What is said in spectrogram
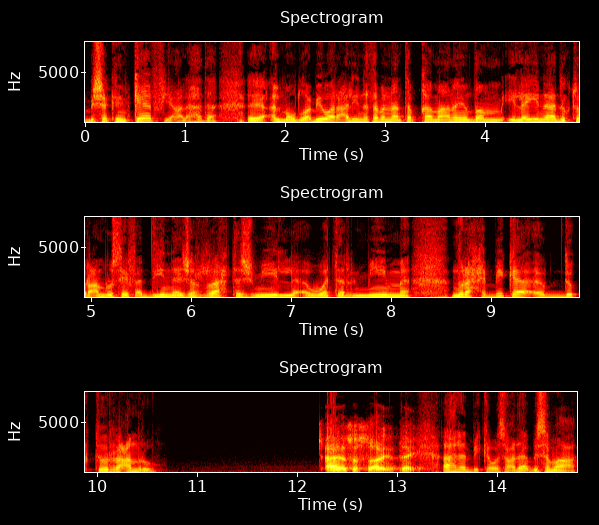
بشكل كافي على هذا الموضوع. بيور علي نتمنى أن تبقى معنا ينضم إلينا دكتور عمرو سيف الدين جراح تجميل وترميم. نرحب بك دكتور عمرو. أهلا أستاذ أهلا بك وسعداء بسماع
